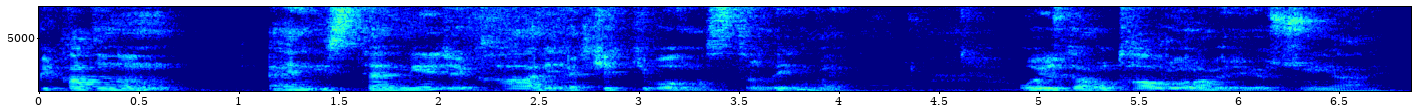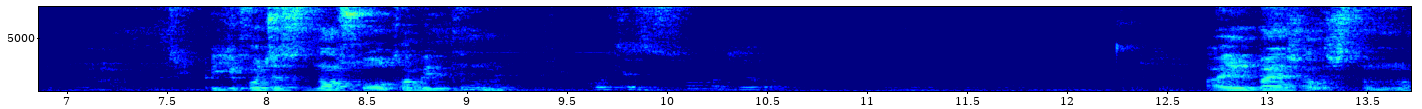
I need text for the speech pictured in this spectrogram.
Bir kadının en istenmeyecek hali erkek gibi olmasıdır değil mi? O yüzden o tavrı ona veriyorsun yani. Peki kocasından soğutabildin mi? Kocası soğudu. Ayırmaya çalıştın mı?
